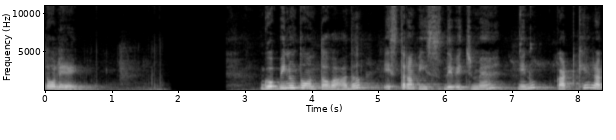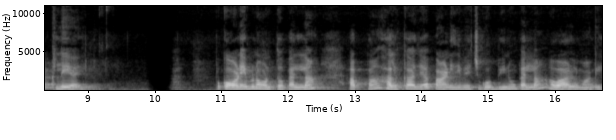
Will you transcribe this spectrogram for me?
ਧੋ ਲਿਆ ਹੈ। ਗੋਭੀ ਨੂੰ ਧੋਣ ਤੋਂ ਬਾਅਦ ਇਸ ਤਰ੍ਹਾਂ ਪੀਸ ਦੇ ਵਿੱਚ ਮੈਂ ਇਹਨੂੰ ਕੱਟ ਕੇ ਰੱਖ ਲਿਆ ਹੈ। ਪਕੌੜੇ ਬਣਾਉਣ ਤੋਂ ਪਹਿਲਾਂ ਆਪਾਂ ਹਲਕਾ ਜਿਹਾ ਪਾਣੀ ਦੇ ਵਿੱਚ ਗੋਭੀ ਨੂੰ ਪਹਿਲਾਂ ਉਬਾਲ ਲਵਾਂਗੇ।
